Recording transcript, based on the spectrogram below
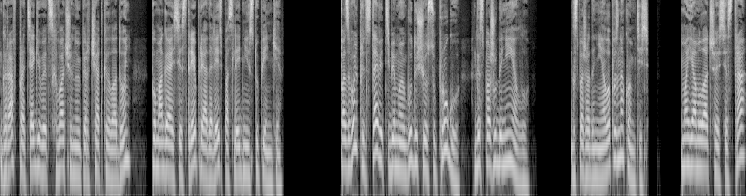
Граф протягивает схваченную перчаткой ладонь, помогая сестре преодолеть последние ступеньки. «Позволь представить тебе мою будущую супругу, госпожу Даниэллу. Госпожа Даниэла, познакомьтесь. Моя младшая сестра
